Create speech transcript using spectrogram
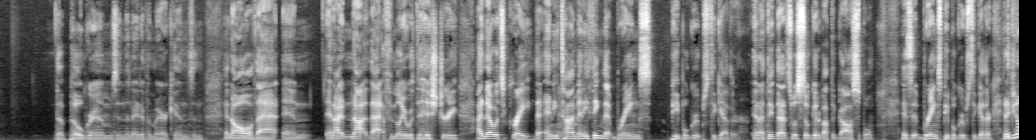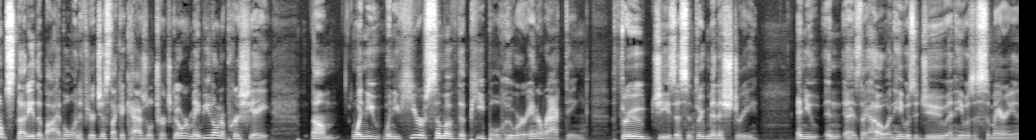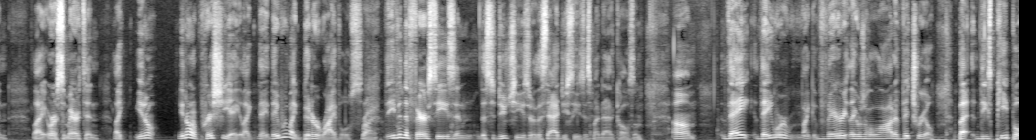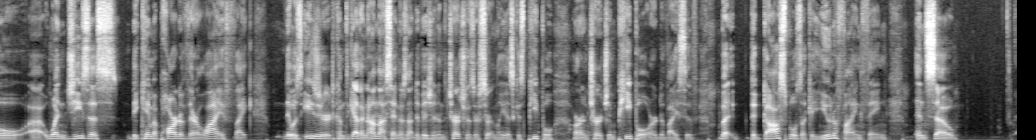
the Pilgrims and the Native Americans and and all of that, and and I'm not that familiar with the history. I know it's great that anytime anything that brings people groups together and i think that's what's so good about the gospel is it brings people groups together and if you don't study the bible and if you're just like a casual churchgoer maybe you don't appreciate um, when you when you hear some of the people who are interacting through Jesus and through ministry, and you and as like oh, and he was a Jew and he was a Samaritan, like or a Samaritan, like you don't you don't appreciate like they, they were like bitter rivals, Right. Even the Pharisees and the Sadducees or the Sadducees, as my dad calls them, um, they they were like very there was a lot of vitriol. But these people uh, when jesus became a part of their life like it was easier to come together. Now i'm not saying there's not division in the church because there certainly is because people are in church and people are divisive. But the gospel is like a unifying thing. And so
